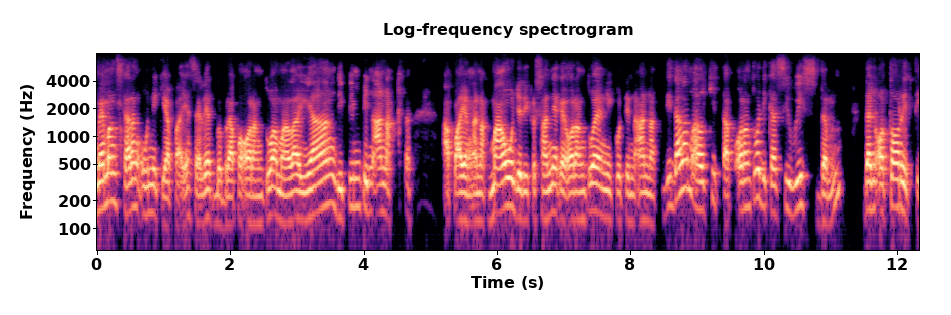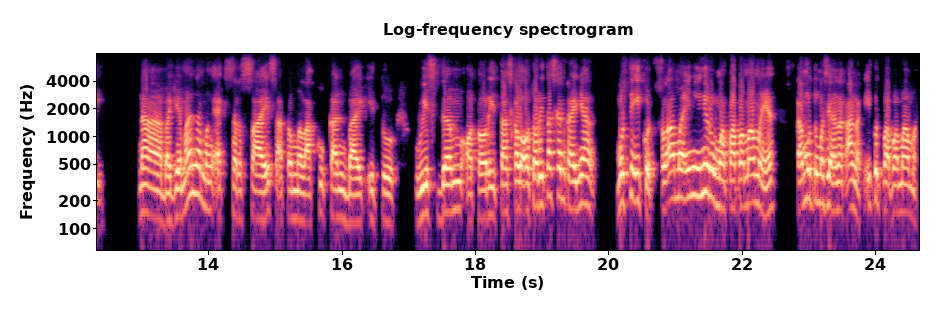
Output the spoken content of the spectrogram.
memang sekarang unik ya Pak ya. Saya lihat beberapa orang tua malah yang dipimpin anak. Apa yang anak mau jadi kesannya kayak orang tua yang ngikutin anak. Di dalam Alkitab, orang tua dikasih wisdom dan authority. Nah, bagaimana mengexercise atau melakukan baik itu wisdom, otoritas. Kalau otoritas kan kayaknya mesti ikut. Selama ini ini rumah papa mama ya kamu tuh masih anak-anak, ikut papa mama.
